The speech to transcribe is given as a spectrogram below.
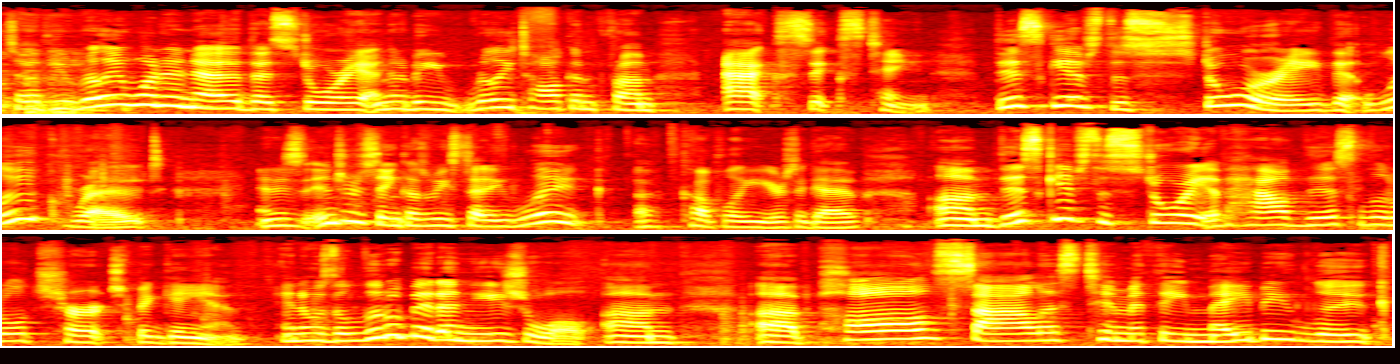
So if you really want to know the story, I'm going to be really talking from Acts 16. This gives the story that Luke wrote, and it's interesting because we studied Luke a couple of years ago. Um, this gives the story of how this little church began, and it was a little bit unusual. Um, uh, Paul, Silas, Timothy, maybe Luke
